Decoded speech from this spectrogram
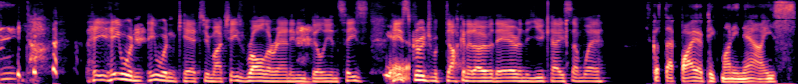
He he wouldn't he wouldn't care too much. He's rolling around in his billions. He's Yeah. he's Scrooge McDucking it over there in the UK somewhere. Got that biopic money now, he's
